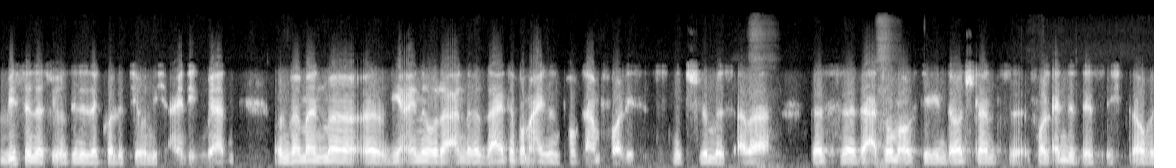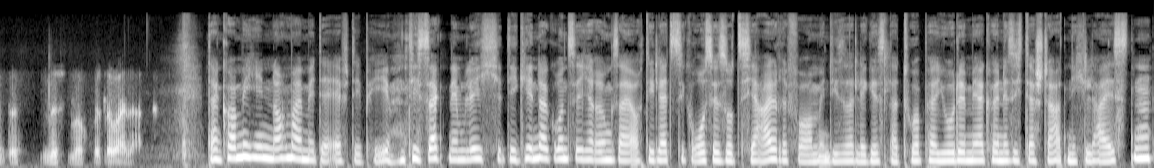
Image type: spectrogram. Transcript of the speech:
wissen, dass wir uns in dieser Koalition nicht einigen werden. Und wenn man mal äh, die eine oder andere Seite vom eigenen Programm vorliest, ist es nichts Schlimmes. Aber dass äh, der Atomausstieg in Deutschland äh, vollendet ist, ich glaube, das wissen wir auch mittlerweile alle. Dann komme ich Ihnen nochmal mit der FDP. Die sagt nämlich, die Kindergrundsicherung sei auch die letzte große Sozialreform in dieser Legislaturperiode. Mehr könne sich der Staat nicht leisten.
